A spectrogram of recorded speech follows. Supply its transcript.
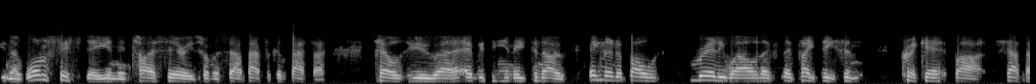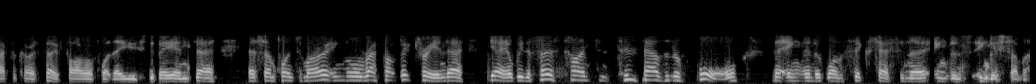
you know, 150 in the entire series from a South African batter tells you uh, everything you need to know. England have bowled really well. They've, they've played decent cricket, but South Africa are so far off what they used to be. And uh, at some point tomorrow, England will wrap up victory. And uh, yeah, it'll be the first time since 2004 that England have won six tests in the England's English summer.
